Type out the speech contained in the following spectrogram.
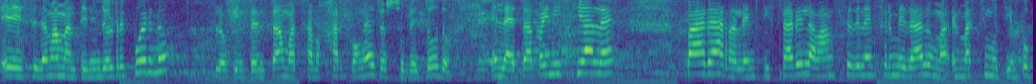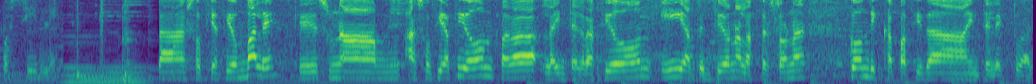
eh, se llama Manteniendo el Recuerdo. Lo que intentamos es trabajar con ellos, sobre todo en las etapas iniciales, para ralentizar el avance de la enfermedad el máximo tiempo posible. La asociación Vale, que es una asociación para la integración y atención a las personas con discapacidad intelectual.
